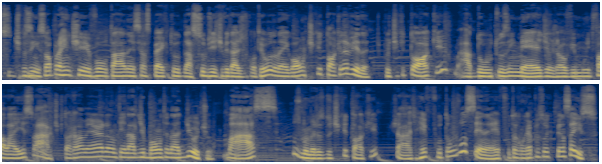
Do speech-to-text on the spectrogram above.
Tipo assim, só pra gente voltar nesse aspecto da subjetividade do conteúdo, né? Igual um TikTok da vida. Tipo, o TikTok, adultos em média, eu já ouvi muito falar isso. Ah, o TikTok é uma merda, não tem nada de bom, não tem nada de útil. Mas. Os números do TikTok já refutam você, né? Refuta qualquer pessoa que pensa isso.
